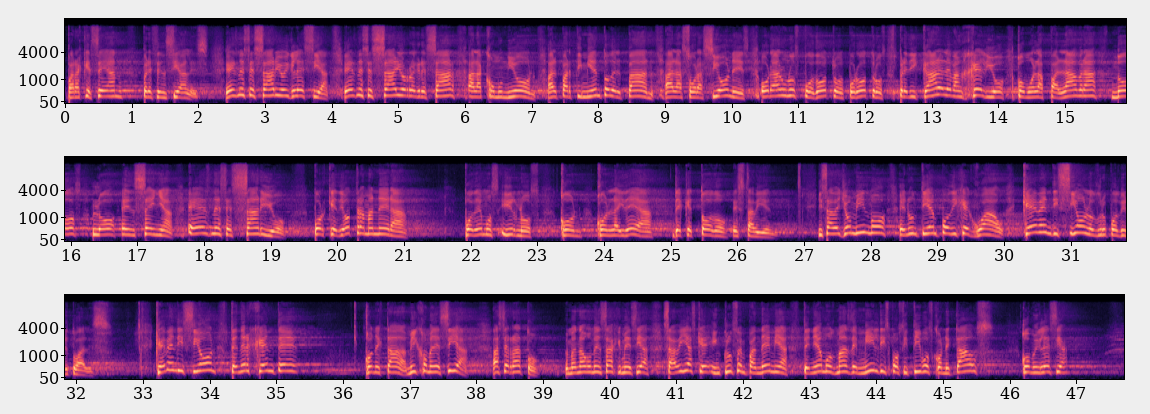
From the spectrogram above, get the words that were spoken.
para que sean presenciales. Es necesario, iglesia, es necesario regresar a la comunión, al partimiento del pan, a las oraciones, orar unos por otros, por otros, predicar el evangelio como la palabra nos lo enseña. Es necesario porque de otra manera podemos irnos con, con la idea de que todo está bien. Y sabe, yo mismo en un tiempo dije, wow, qué bendición los grupos virtuales. Qué bendición tener gente conectada. Mi hijo me decía hace rato, me mandaba un mensaje y me decía, ¿sabías que incluso en pandemia teníamos más de mil dispositivos conectados como iglesia?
